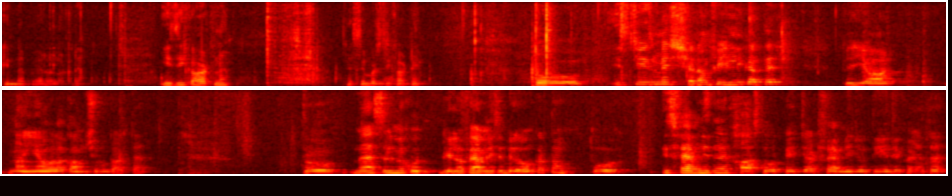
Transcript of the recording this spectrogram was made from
कितना प्यारा लग रहा है। इजी काटना जैसे मर्ज़ी काटें। तो इस चीज़ में शर्म फील नहीं करते कि यार नाइया वाला काम शुरू करता है। तो मैं असल में खुद ढिलो फैमिली से बिलोंग करता हूँ। तो इस फैमिली में ख़ास तौर पे जट फैमिली जो होती है देखा जाता है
